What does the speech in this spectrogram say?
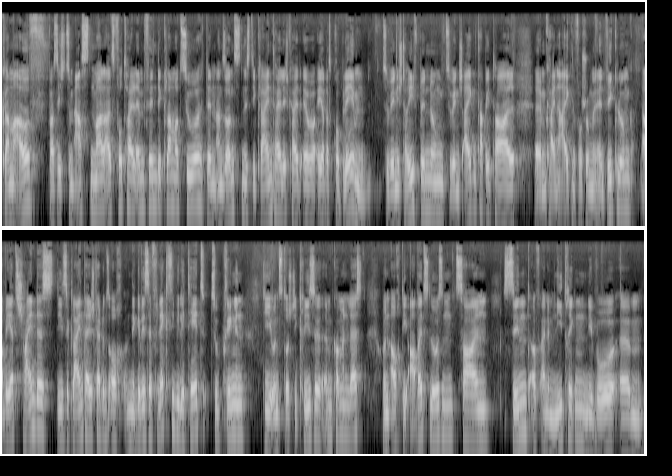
Klammer auf, was ich zum ersten Mal als Vorteil empfinde, Klammer zu, denn ansonsten ist die Kleinteiligkeit eher, eher das Problem. Zu wenig Tarifbindung, zu wenig Eigenkapital, ähm, keine eigene Forschung und Entwicklung. Aber jetzt scheint es, diese Kleinteiligkeit uns auch eine gewisse Flexibilität zu bringen, die uns durch die Krise ähm, kommen lässt. Und auch die Arbeitslosenzahlen sind auf einem niedrigen Niveau ähm,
